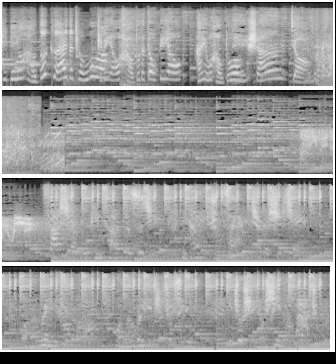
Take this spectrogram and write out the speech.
这边有好多可爱的宠物，这边有好多的逗比哦，还有好多鱼山椒。发现不平凡的自己，你可以主宰这个世界。我们为你疯狂，我们会一直追随你，你就是游戏的霸主。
